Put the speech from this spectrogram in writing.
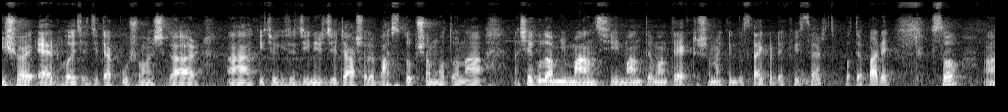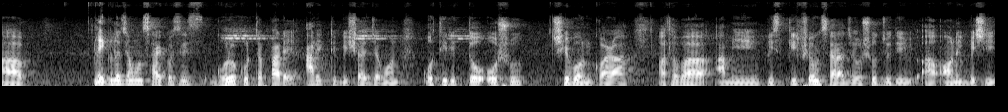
বিষয় অ্যাড হয়েছে যেটা কুসংস্কার কিছু কিছু জিনিস যেটা আসলে বাস্তবসম্মত না, সেগুলো আমি মানছি। মানতে মানতে একটা সময় কিন্তু সাইকোটিক রিসার্চ হতে পারে। সো এগুলো যেমন সাইকোসিস গ্রো করতে পারে, আরেকটি বিষয় যেমন অতিরিক্ত ওষুধ সেবন করা অথবা আমি প্রিসক্রিপশন ছাড়া যে ওষুধ যদি অনেক বেশি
